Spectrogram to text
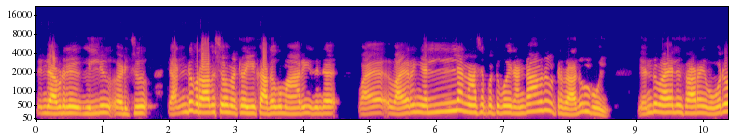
ഇതിന്റെ അവിടെ ഒരു ഗില്ല് അടിച്ചു. രണ്ട് പ്രാവശ്യവും മറ്റോ ഈ കഥവ് മാറി ഇതിന്റെ വയ വയറിങ് എല്ലാം നാശപ്പെട്ടു പോയി. രണ്ടാമത് വിട്ടത്. അതും പോയി. എന്തുവായാലും സാറേ ഓരോ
